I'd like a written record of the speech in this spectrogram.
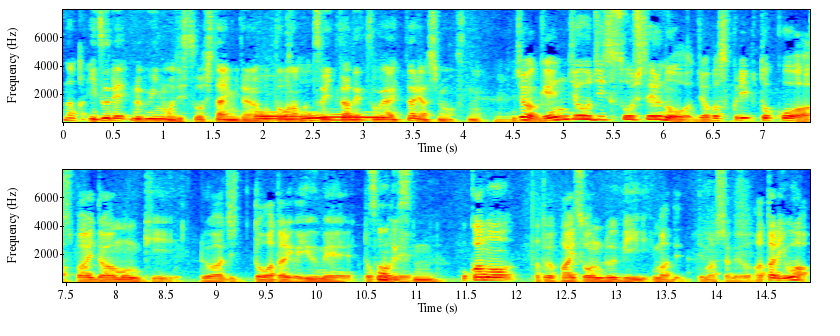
なんかいずれ Ruby にも実装したいみたいなことをなんかツイッターでつぶやいてたりはしますね。じゃあ現状実装してるのを JavaScript Core、スパイダーモンキー、ルアジットあたりが有名とこそろでうですね。他の例えば Python、Ruby 今で出ましたけどあたりは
